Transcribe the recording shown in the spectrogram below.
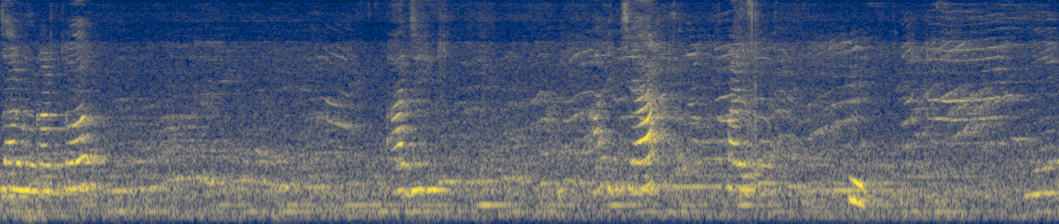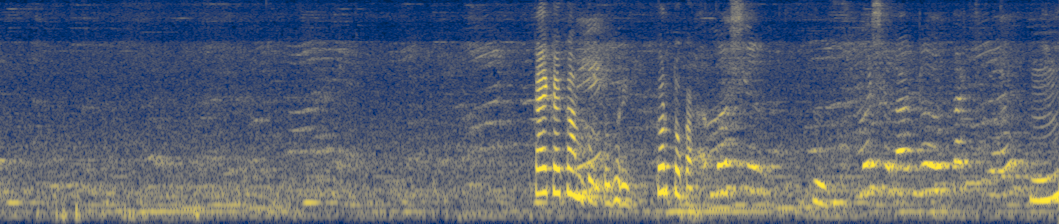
जाणून काढतो. आजी आईच्या पाय काय काय काम करतो घरी? करतो का? हं. हं.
